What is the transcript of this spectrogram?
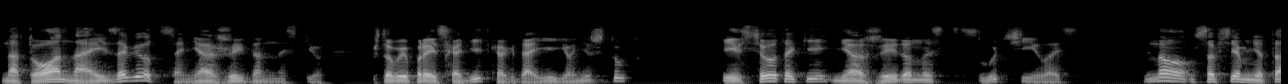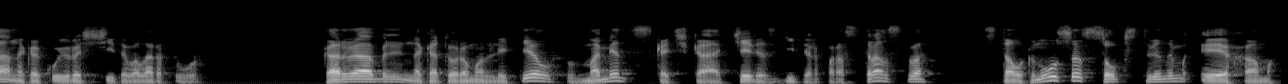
На то она и зовется неожиданностью, чтобы происходить, когда ее не ждут. И все-таки неожиданность случилась, но совсем не та, на какую рассчитывал Артур. Корабль, на котором он летел, в момент скачка через гиперпространство – столкнулся с собственным эхом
